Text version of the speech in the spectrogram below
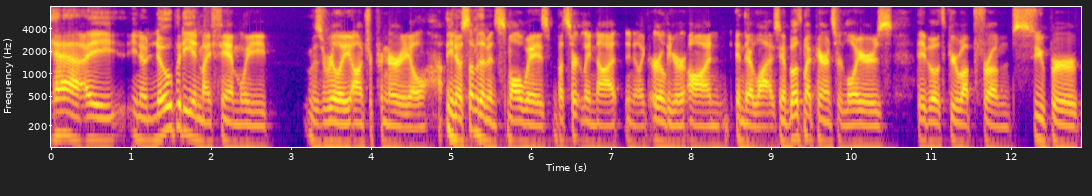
Yeah, I you know nobody in my family was really entrepreneurial. You know, some of them in small ways, but certainly not, you know, like earlier on in their lives. You know, both my parents are lawyers. They both grew up from super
